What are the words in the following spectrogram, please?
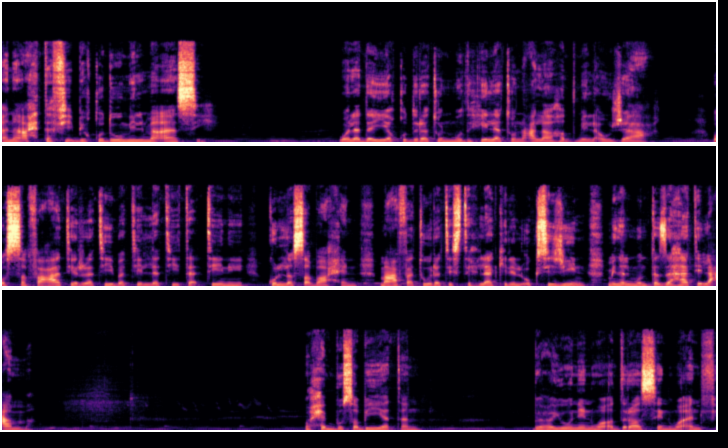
أنا أحتفي بقدوم المآسي ولدي قدرة مذهلة على هضم الأوجاع والصفعات الرتيبة التي تأتيني كل صباح مع فاتورة استهلاكي للأكسجين من المنتزهات العامة. أحب صبية بعيون وأضراس وأنف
